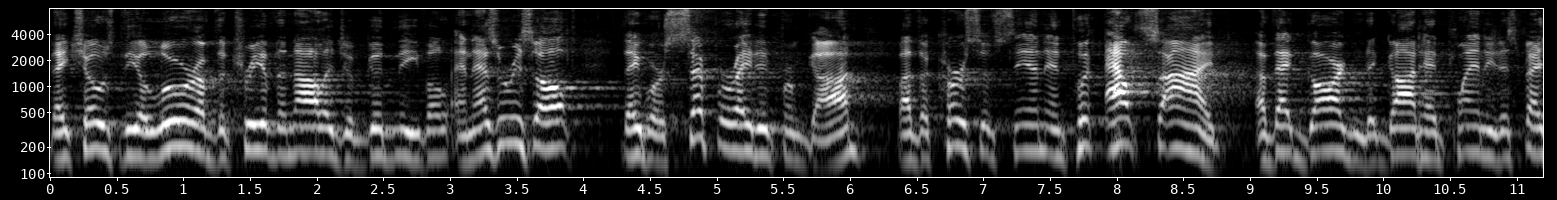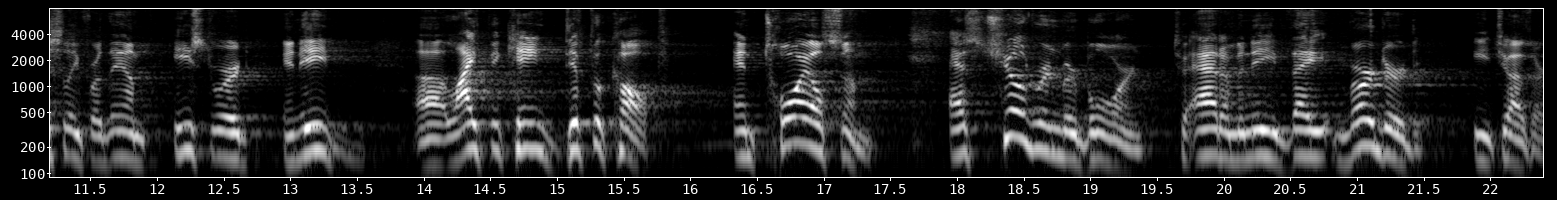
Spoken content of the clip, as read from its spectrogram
They chose the allure of the tree of the knowledge of good and evil. And as a result, they were separated from God by the curse of sin and put outside of that garden that God had planted, especially for them, eastward in Eden. Uh, life became difficult and toilsome. As children were born to Adam and Eve, they murdered each other.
